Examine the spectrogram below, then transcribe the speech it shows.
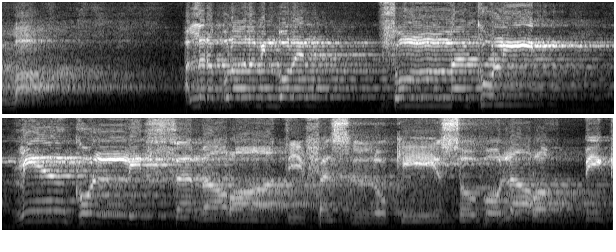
আল্লাহ আল্লাহ রাব্বুল আলামিন বলেন সুম্মা কুলি من كل الثمرات فاسلكي سبل ربك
